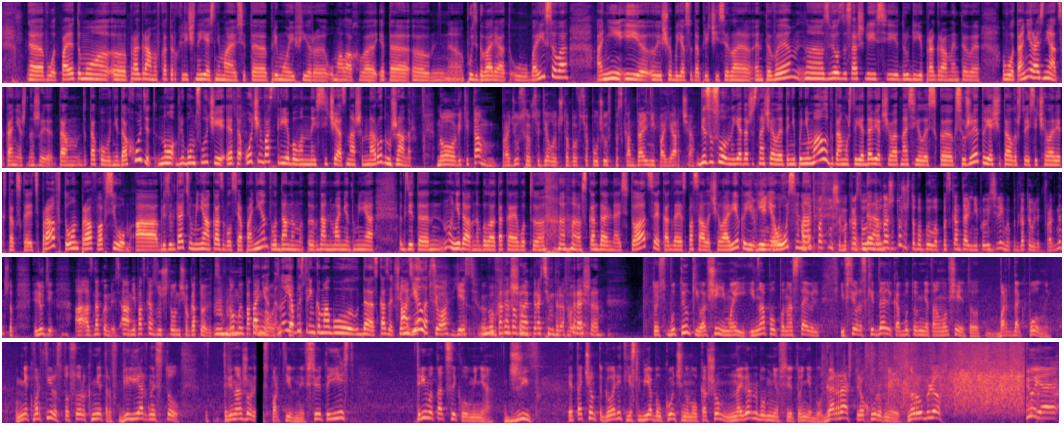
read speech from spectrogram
Э, вот, поэтому э, программы, в которых лично я снимаюсь, это прямой эфир э, у Малахова, это «Пусть говорят» у Борисова. Они, и еще бы я сюда причислила НТВ, «Звезды сошлись» и другие программы НТВ. Вот, они разнятся, конечно же, там до такого не доходит, но в любом случае это очень востребованный сейчас нашим народом жанр. Но ведь и там продюсеры все делают, чтобы все получилось поскандальней, поярче. Безусловно, я даже сначала это не понимала, потому что я доверчиво относилась к, к сюжету. Я считала, что если человек, так сказать, прав, то он прав во всем. А в результате у меня оказывался оппонент. Вот в, данном, э, в данный момент у меня где-то, ну, недавно была такая вот э, скандальная ситуация, когда я спасала человека, Евгения Ос- Осина. А давайте послушаем. Мы как раз вот Да. это у нас же тоже, чтобы было поскандальнее и повеселее, мы подготовили этот фрагмент, чтобы люди а, ознакомились. А, мне подсказывают, что он еще готовится. Мгм. Ну, мы потом Понятно. его Ну, я быстренько могу, да, сказать, в чем а, дело. Все, есть. Ну, как хорошо. мы оперативно работаем. Хорошо. То есть бутылки вообще не мои. И на пол понаставили, и все раскидали, как будто у меня там вообще это вот бардак полный. У меня квартира 140 метров, бильярдный стол, тренажеры спортивные. Все это есть. Три мотоцикла у меня, джип. Это о чем-то говорит, если бы я был конченным алкашом, наверное, бы у меня все этого не было. Гараж трехуровневый, на Рублевск. Все, я...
